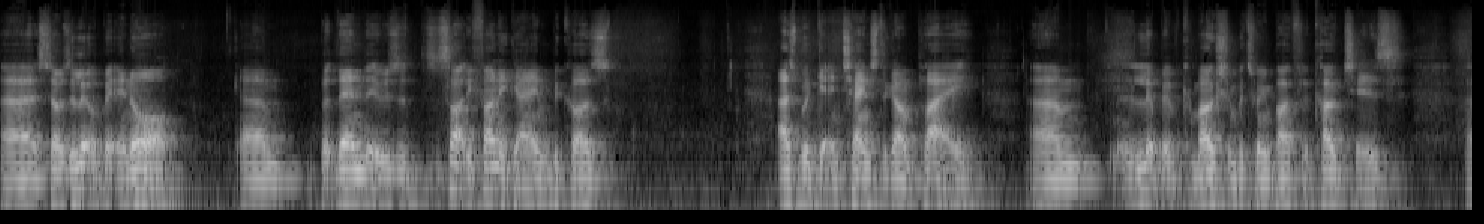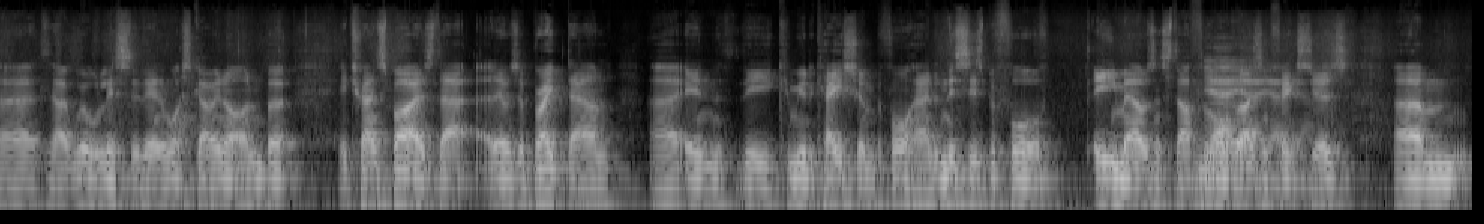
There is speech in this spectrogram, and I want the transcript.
uh, so I was a little bit in awe. Um, but then it was a slightly funny game because as we're getting changed to go and play, um, a little bit of commotion between both of the coaches. Uh, so we're all listed in what's going on, but it transpires that there was a breakdown uh, in the communication beforehand, and this is before emails and stuff Yeah, yeah, organising yeah, yeah. fixtures. Um,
